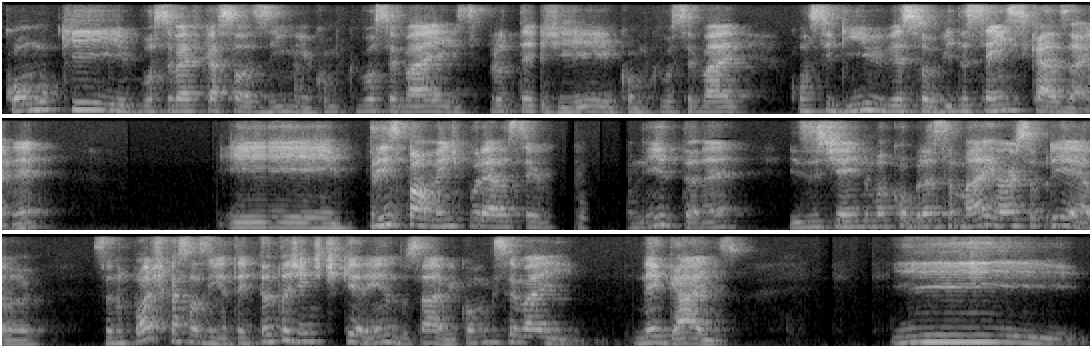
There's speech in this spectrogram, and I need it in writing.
Como que você vai ficar sozinha? Como que você vai se proteger? Como que você vai conseguir viver sua vida sem se casar, né? E principalmente por ela ser bonita, né? Existe ainda uma cobrança maior sobre ela. Você não pode ficar sozinha, tem tanta gente te querendo, sabe? Como que você vai negar isso? E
